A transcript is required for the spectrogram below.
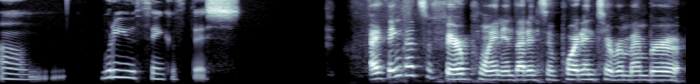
Um, what do you think of this? I think that's a fair point in that it's important to remember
